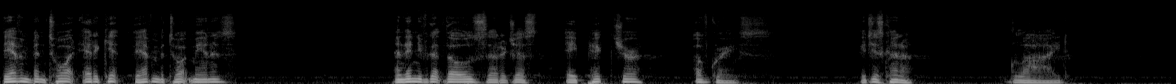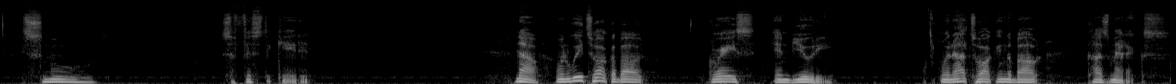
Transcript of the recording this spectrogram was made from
They haven't been taught etiquette, they haven't been taught manners. And then you've got those that are just a picture of grace. They just kind of glide, smooth, sophisticated. Now, when we talk about grace and beauty, we're not talking about cosmetics.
